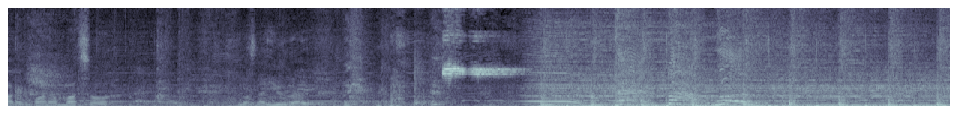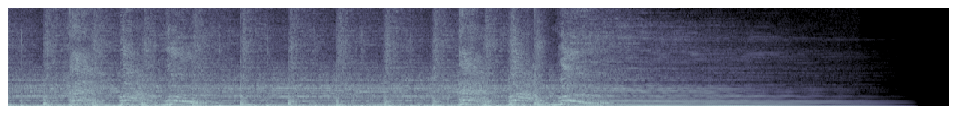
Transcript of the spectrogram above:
marijuana muscle nos ayuda.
